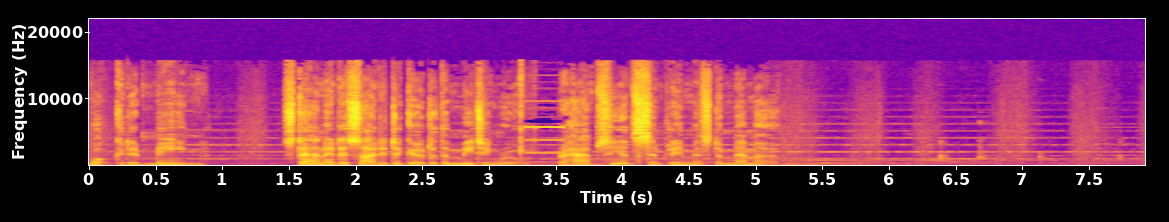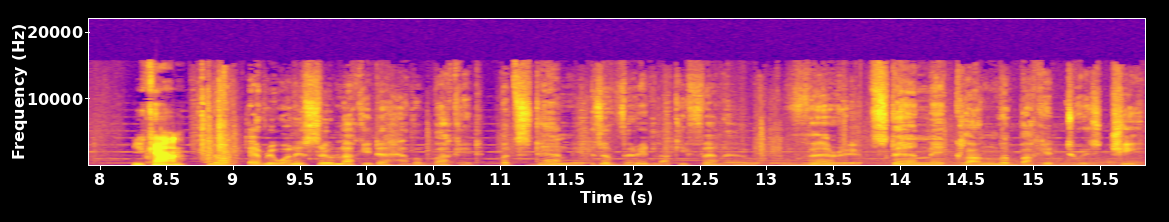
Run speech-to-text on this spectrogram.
What could it mean? Stanley decided to go to the meeting room. Perhaps he had simply missed a memo. You can. Not everyone is so lucky to have a bucket, but Stanley is a very lucky fellow. Very. Stanley clung the bucket to his cheek.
